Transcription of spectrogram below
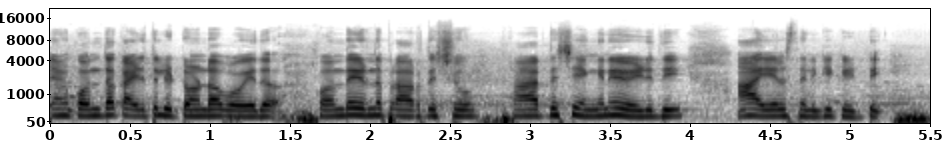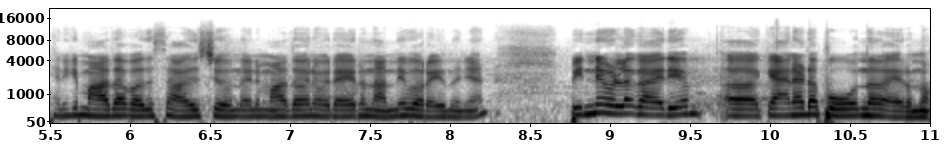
ഞാൻ കൊന്ത കഴുത്തിലിട്ടുകൊണ്ടാണ് പോയത്. കൊന്ത ഇരുന്ന് പ്രാർത്ഥിച്ചു. പ്രാർത്ഥിച്ച് എങ്ങനെയോ എഴുതി ആ എൽസ് എനിക്ക് കിട്ടി. എനിക്ക് മാതാവ് അത് സാധിച്ചു തന്നു. മാതാവിന് ഒരായിരം നന്ദി പറയുന്നു ഞാൻ. പിന്നെയുള്ള കാര്യം കാനഡ പോകുന്നതായിരുന്നു.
